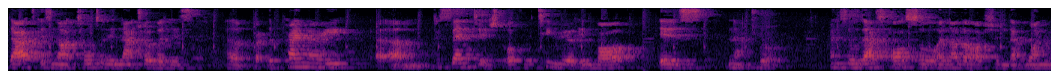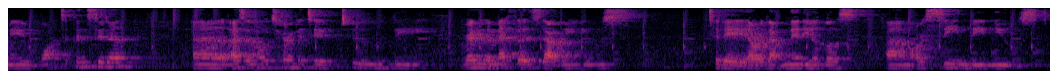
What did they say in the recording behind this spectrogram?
that is not totally natural, but is uh, the primary um, percentage of material involved is natural. And so that's also another option that one may want to consider uh, as an alternative to the regular methods that we use today or that many of us um, are seeing being used.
